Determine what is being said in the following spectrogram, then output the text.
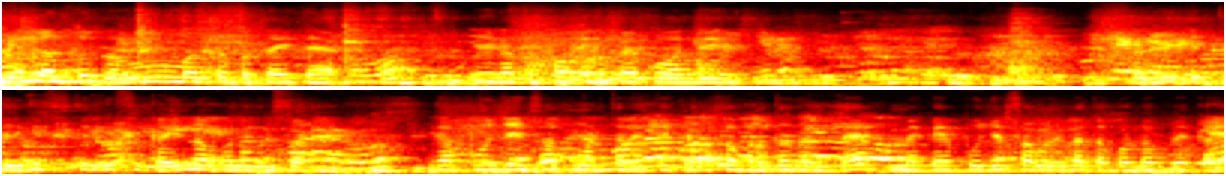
ಸ್ಮೆಲ್ಲಂತೂ ಗಮ್ ಅಂತ ಗೊತ್ತೈತೆ ಈಗ ತಪ್ಪ ಕೊಡಬೇಕು ಅಲ್ಲಿ. ಸದ್ಯಕ್ಕೆ ತಿರುಗಿಸಿ ತಿರುಗಿಸಿ ಕೈ ನೋವು ಬಂದ್ಬಿಡ್ತು. ಈಗ ಪೂಜೆ ಸಾಕು ಮಾಡ್ತಾರೆ ಅಂತ ಕೇಳ್ಕೊ ಬರ್ತದಂತೆ. ಆಮೇಲೆ ಪೂಜೆ ಸಾಮಾನೆಲ್ಲ ತಗೊಂಡೋಗ್ಬೇಕಲ್ಲ.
